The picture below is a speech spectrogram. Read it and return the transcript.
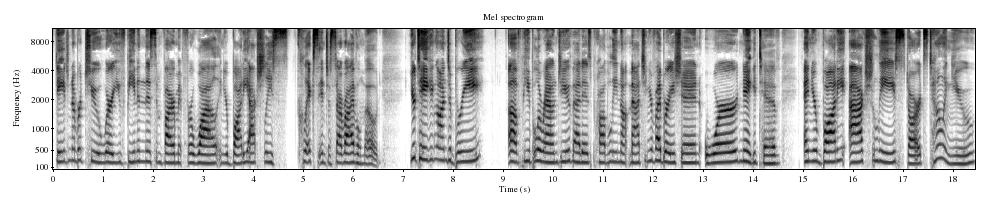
stage number two where you've been in this environment for a while and your body actually clicks into survival mode. You're taking on debris of people around you that is probably not matching your vibration or negative, and your body actually starts telling you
